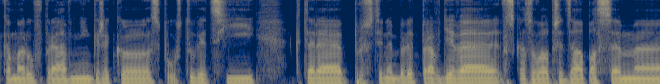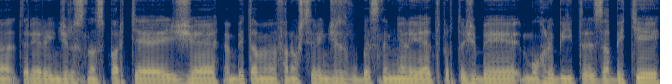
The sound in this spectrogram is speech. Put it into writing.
Kamarův právník, řekl spoustu věcí, které prostě nebyly pravdivé. Vzkazoval před zápasem eh, tedy Rangers na Spartě, že by tam fanoušci Rangers vůbec neměli jet, protože by mohli být zabiti,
